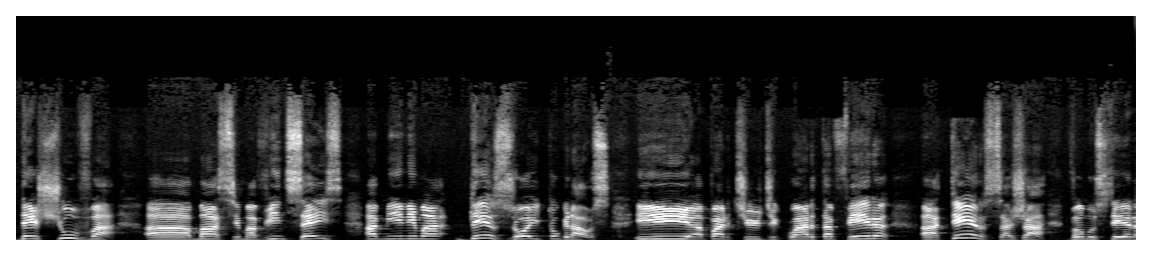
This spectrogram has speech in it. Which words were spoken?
de chuva a máxima 26, a mínima 18 graus. E a partir de quarta-feira, a terça já vamos ter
